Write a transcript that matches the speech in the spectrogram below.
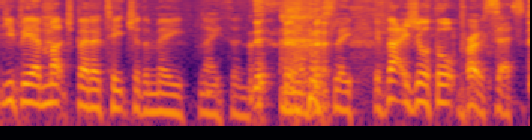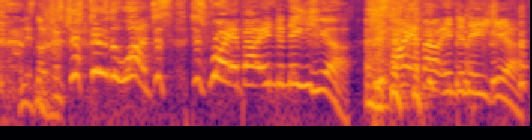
You'd be a much better teacher than me, Nathan. Obviously, if that is your thought process, and it's not just just do the one, just just write about Indonesia, just write about Indonesia.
